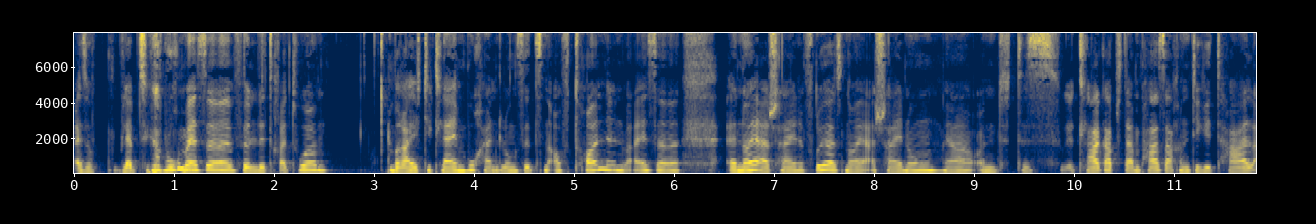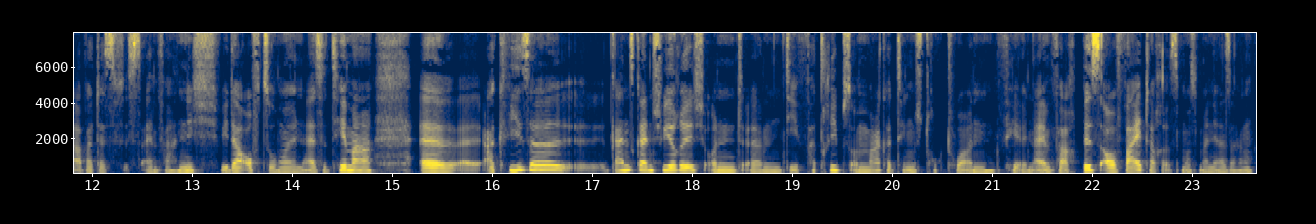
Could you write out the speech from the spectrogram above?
also Leipziger Buchmesse, für Literatur. Bereich die kleinen Buchhandlungen sitzen auf tonnenweise äh, Neuerscheinungen, Frühjahrsneuerscheinungen, ja, und das, klar gab es da ein paar Sachen digital, aber das ist einfach nicht wieder aufzuholen. Also Thema äh, Akquise ganz, ganz schwierig und ähm, die Vertriebs- und Marketingstrukturen fehlen einfach bis auf weiteres, muss man ja sagen.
